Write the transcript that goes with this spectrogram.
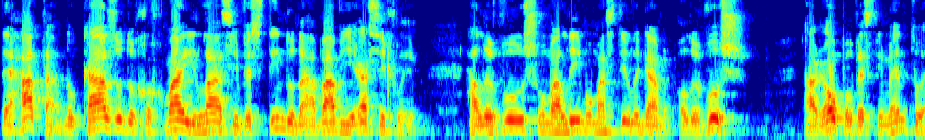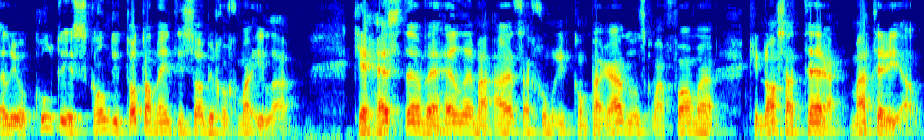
derrata, no caso do Chokhmah Ilah se vestindo na Avav Yirah Sichlim, Halevush, Umalim, Umastir Legamre, o Levush, a roupa, o vestimento, ele oculta e esconde totalmente sobre Chokhmah Ilah, que resta vehelem ha'aretz comparados com a forma que nossa terra, material,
